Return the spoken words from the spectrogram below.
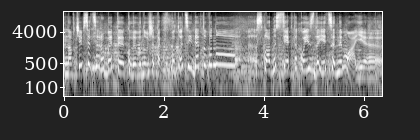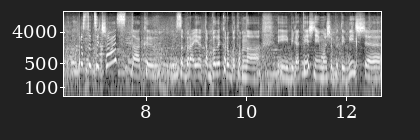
навчився це робити, коли воно вже так в потоці йде, то воно е, складності як такої, здається, немає. Просто це час, так, е, забирає там велика робота вона і біля тижня, і може бути більше.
